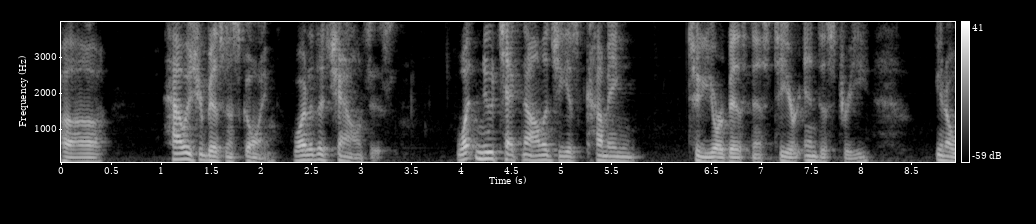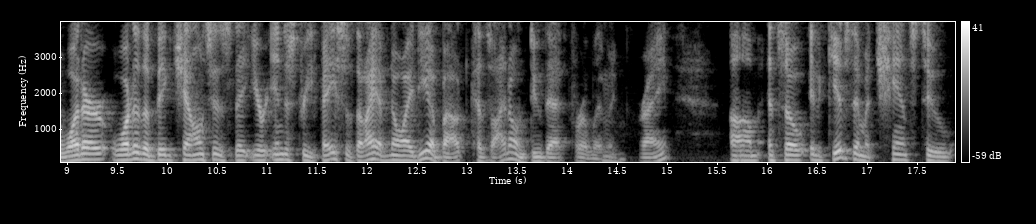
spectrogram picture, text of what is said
uh, how is your business going? What are the challenges? What new technology is coming to your business, to your industry? You know what are what are the big challenges that your industry faces that i have no idea about because i don't do that for a living mm. right um, and so it gives them a chance to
